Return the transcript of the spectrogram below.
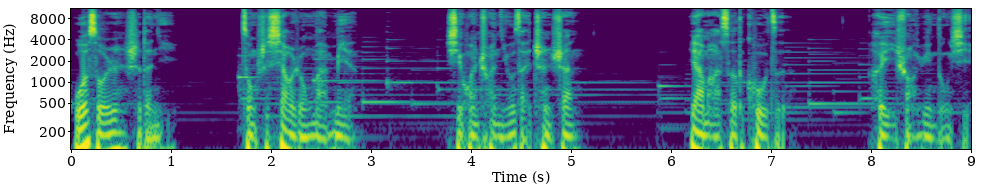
我所认识的你。总是笑容满面，喜欢穿牛仔衬衫、亚麻色的裤子和一双运动鞋。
